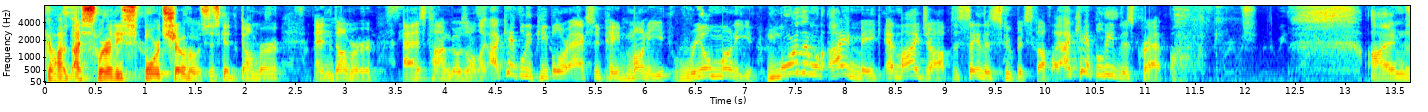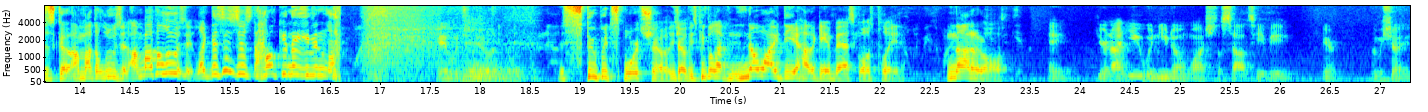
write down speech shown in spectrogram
God! I swear these sports show hosts just get dumber and dumber as time goes on. Like I can't believe people are actually paid money, real money, more than what I make at my job to say this stupid stuff. Like I can't believe this crap. Oh my gosh! I'm just go. I'm about to lose it. I'm about to lose it. Like this is just. How can they even? Like, Hey, what you doing? this stupid sports show. These people have no idea how the game of basketball is played. Not at all. Hey, you're not you when you don't watch LaSalle TV. Here, let me show you.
